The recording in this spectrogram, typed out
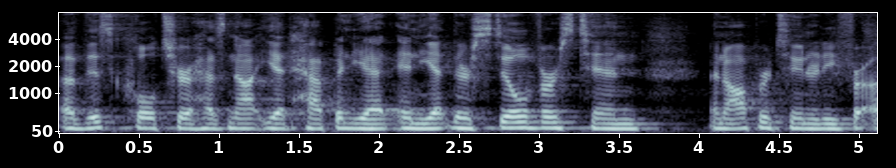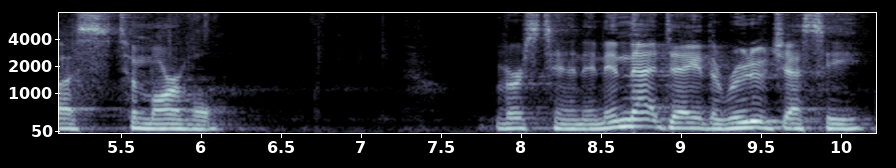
of this culture has not yet happened yet. And yet there's still, verse 10, an opportunity for us to marvel. Verse 10, and in that day, the root of Jesse,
